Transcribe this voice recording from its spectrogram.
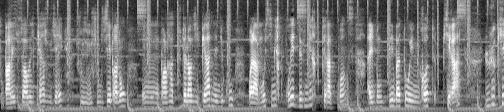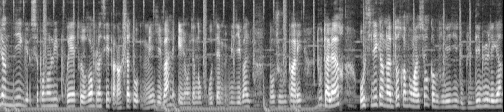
Je vous parlais tout à l'heure des pirates, je vous dirais, je vous, disais, pardon, on parlera tout à l'heure des pirates, mais du coup, voilà, Mosimir pourrait devenir pirate points, avec donc des bateaux et une grotte pirate. Lucky Landing, cependant, lui, pourrait être remplacé par un château médiéval, et j'en viens donc au thème médiéval dont je vous parlais tout à l'heure. Aussi les gars, on a d'autres informations, comme je vous l'ai dit depuis le début les gars,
